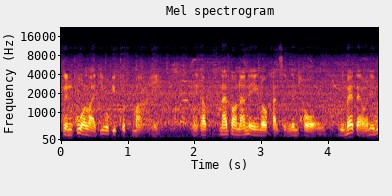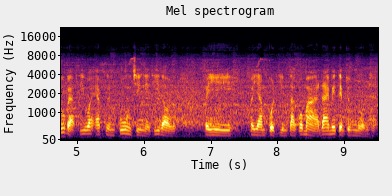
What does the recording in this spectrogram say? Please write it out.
เงินกู้ออนไลน์ที่ว่าผิดกฎหมายนะครับณตอนนั้นเองเราขัดสนเงินทอง หรือแม้แต่ว่าในรูปแบบที่ว่าแอปเงินกู้จริงๆเนี่ยที่เราไปพยายามกดยืมตังค์เข้ามาได้ไม่เต็มจำนวนฮะ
